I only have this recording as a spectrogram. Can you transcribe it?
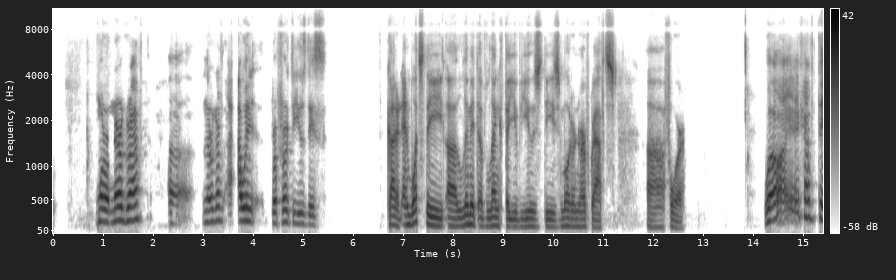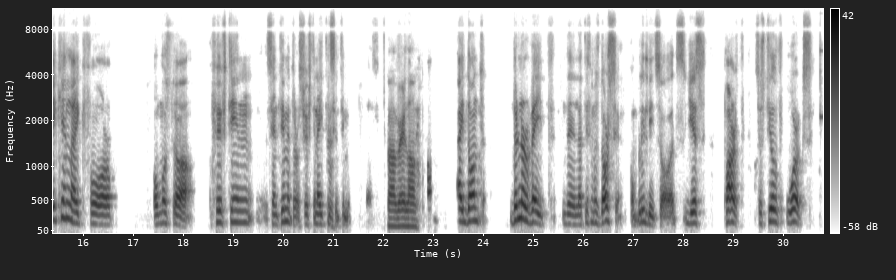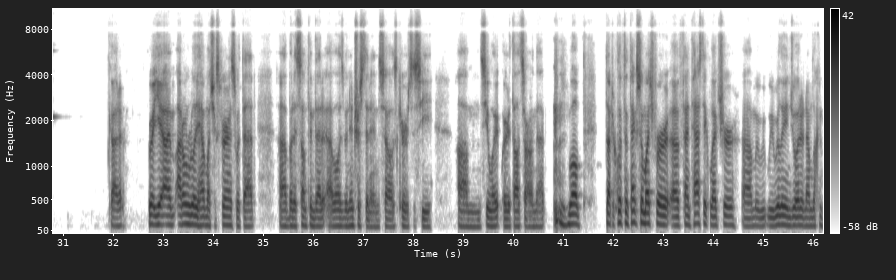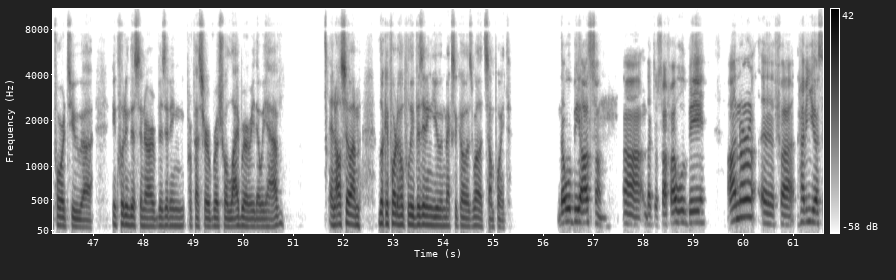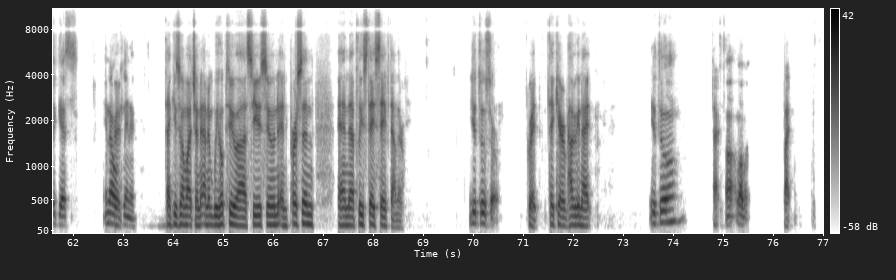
motor nerve graft, uh, nerve graft, I, I will prefer to use this. Got it. And what's the uh, limit of length that you've used these motor nerve grafts uh, for? Well, I have taken like for almost uh, 15 centimeters, 15, 18 Hmm. centimeters. Uh, very long. I don't denervate the latissimus dorsi completely, so it's just part, so still works. Got it. Great. Yeah, I'm, I don't really have much experience with that, uh, but it's something that I've always been interested in. So I was curious to see um, see what, what your thoughts are on that. well, Dr. Clifton, thanks so much for a fantastic lecture. Um, we, we really enjoyed it, and I'm looking forward to uh, including this in our visiting professor virtual library that we have. And also, I'm looking forward to hopefully visiting you in Mexico as well at some point. That would be awesome, uh, Dr. Safa. I will be honored if uh, having you as a guest in our Great. clinic. Thank you so much, and, and we hope to uh, see you soon in person And uh, please stay safe down there. You too, sir. Great. Take care. Have a good night. You too. All right. Uh, bye-bye. Bye.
